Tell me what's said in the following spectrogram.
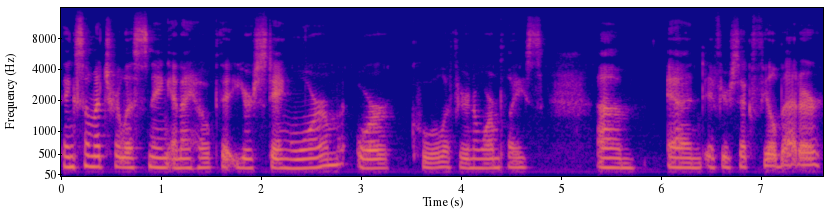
Thanks so much for listening, and I hope that you're staying warm or cool if you're in a warm place. Um, and if you're sick, feel better.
